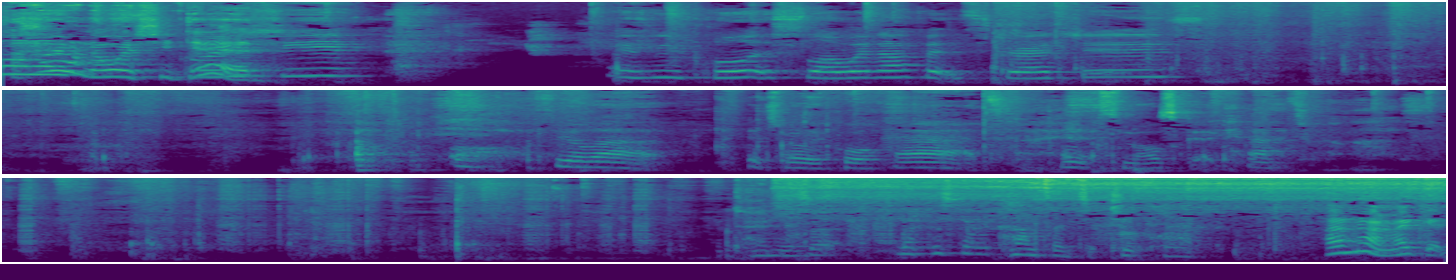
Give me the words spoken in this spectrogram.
So I don't know what she did. squishy. If you pull it slow enough, it stretches. Oh, feel that. It's really cool. That's And it smells good. That's real nice. What time is it? Has got a conference at 2 o'clock. I don't know, I might get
